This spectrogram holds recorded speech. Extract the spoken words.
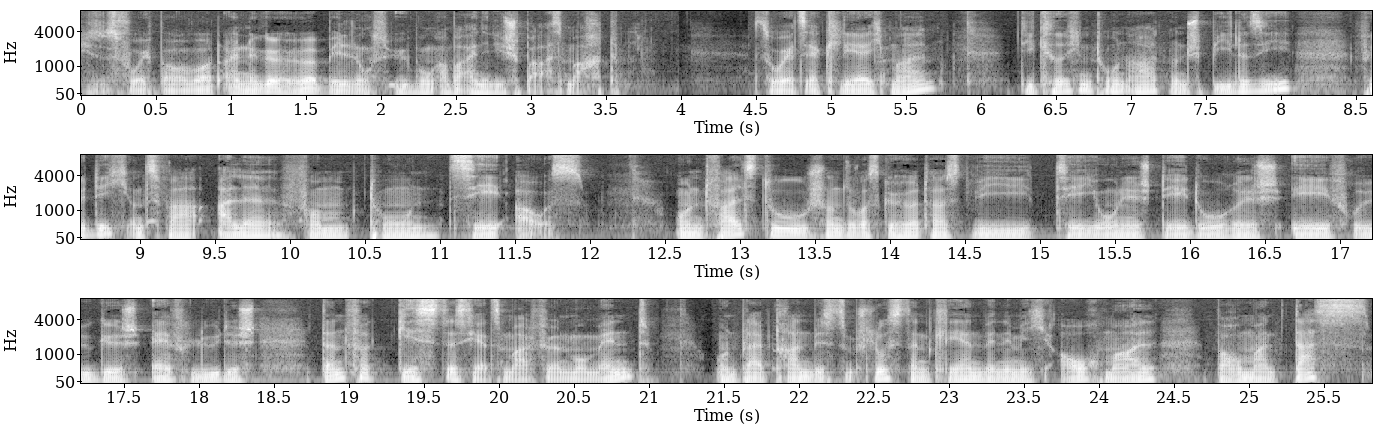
dieses furchtbare Wort, eine Gehörbildungsübung, aber eine, die Spaß macht. So, jetzt erkläre ich mal die Kirchentonarten und spiele sie für dich und zwar alle vom Ton C aus. Und falls du schon sowas gehört hast wie C-Ionisch, D-Dorisch, E-Phrygisch, F-Lydisch, dann vergiss es jetzt mal für einen Moment und bleib dran bis zum Schluss. Dann klären wir nämlich auch mal, warum man das,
